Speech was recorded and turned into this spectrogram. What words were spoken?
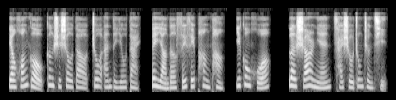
两黄狗更是受到周安的优待，被养得肥肥胖胖，一共活了十二年才寿终正寝。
